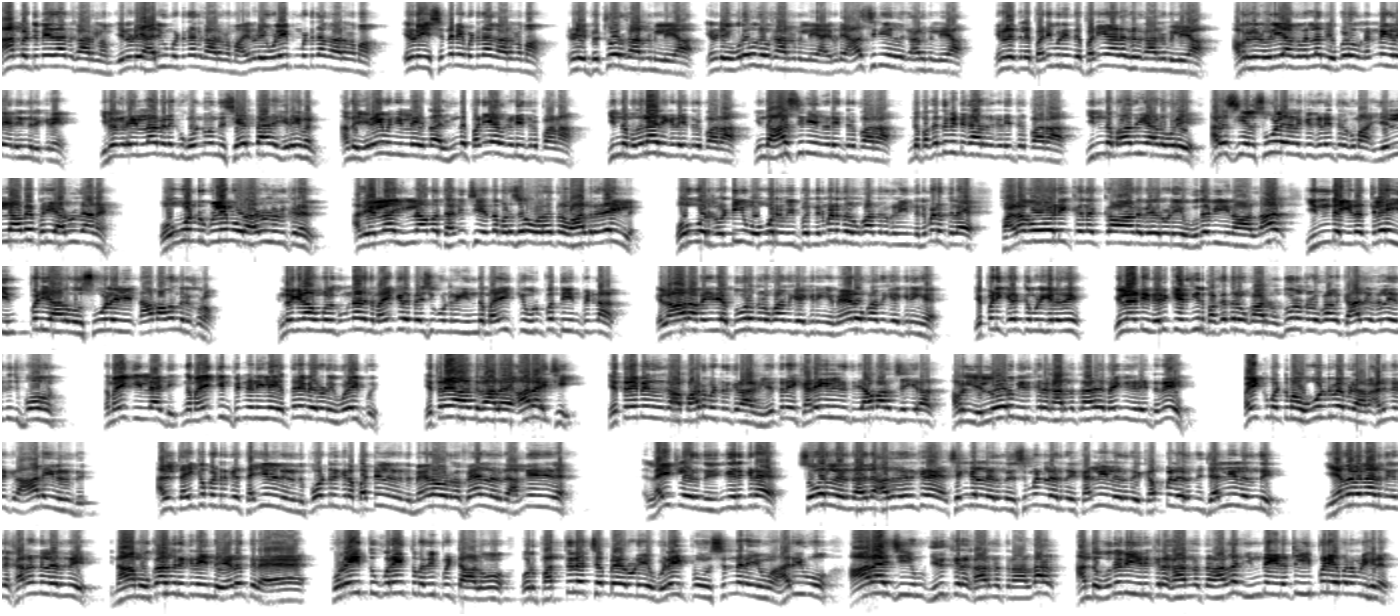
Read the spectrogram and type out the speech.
நான் மட்டுமே தான் காரணம். என்னுடைய அறிவு மட்டும்தான் காரணமா? என்னுடைய உழைப்பு மட்டும்தான் காரணமா? என்னுடைய சிந்தனை மட்டும்தான் காரணமா? என்னுடைய பெற்றோர் காரணம் இல்லையா? என்னுடைய உறவுகள் காரணம் இல்லையா? என்னுடைய ஆசிரியர்கள் காரணம் இல்லையா? என்னிடத்தில் பணிபுரிந்த பணியாளர்கள் காரணம் இல்லையா? அவர்கள் வழியாகவெல்லாம் எவ்வளவு நன்மைகளை அடைந்திருக்கிறேன். இவர்களை எல்லாம் எனக்கு கொண்டு வந்து சேர்த்தான இறைவன். அந்த இறைவன் இல்லை என்றால் இந்த பணியால் கிடைத்திருப்பானா? இந்த முதலாளி கிடைத்திருப்பாரா? இந்த ஆசிரியர் கிடைத்திருப்பாரா? இந்த பக்கத்து வீட்டுக்காரர் கிடைத்திருப்பாரா? இந்த மாதிரியான ஒரு அரசியல் சூழல் எனக்கு கிடைத்திருக்குமா? இது எல்லாமே பெரிய அருள் தானே. ஒவ்வொன்றுக்குள்ளேயும் ஒரு அருள் இருக்கிறது. அதையெல்லாம் இல்லாம தனிச்சு எந்த மனுஷனும் உலகத்துல வாழ்றதே இல்லை. ஒவ்வொரு நொடியும் ஒவ்வொரு இப்ப இந்த நிமிடத்துல இந்த நிமிடத்துல பல கோடிக்கணக்கான பேருடைய உதவியினால் தான் இந்த இடத்திலே இப்படியான ஒரு சூழலில் நாம் அமர்ந்திருக்கிறோம். இன்றைக்கு நான் உங்களுக்கு முன்னாடி இந்த மைக்கில் பேசிக் கொண்டிருக்க இந்த மைக்கு உற்பத்தியின் பின்னால் எல்லாரும் அமைதியா தூரத்தில் உட்காந்து கேட்குறீங்க மேலே உட்காந்து கேட்குறீங்க. எப்படி கேட்க முடிகிறது? இல்லாட்டி நெருக்கி அடிச்சுட்டு பக்கத்தில் உட்காரணும் தூரத்தில் உட்காந்து காதுகள்ல எந்திரிச்சு போகணும். இந்த மைக்கு இல்லாட்டி இந்த மைக்கின் பின்னணியில எத்தனை பேருடைய உழைப்பு? எத்தனை ஆண்டு கால ஆராய்ச்சி? எத்தனை பேர் இதுக்காக பாடுபட்டு இருக்கிறார்கள் எத்தனை கடைகளில் இது வியாபாரம் செய்கிறார்? அவர்கள் எல்லோரும் இருக்கிற காரணத்தினாலே மைக்கு கிடைத்தது. மைக்கு மட்டுமா ஒவ்வொன்றுமே இப்படி அணிந்திருக்கிற ஆடையிலிருந்து அதில் தைக்கப்பட்டிருக்கிற தையலில் இருந்து போட்டிருக்கிற பட்டனில் இருந்து மேலே ஓடுற ஃபேன்ல இருந்து அங்கே லைட்ல இருந்து இங்க இருக்கிற சுவர்ல இருந்து அதுல அதுல இருக்கிற செங்கல்ல இருந்து சிமெண்ட்ல இருந்து கல்லில இருந்து கப்புல இருந்து ஜல்லியில இருந்து எதை வேணா எடுத்துக்க இந்த கரண்ட்ல இருந்து நாம உட்கார்ந்து இருக்கிற இந்த இடத்துல குறைத்து குறைத்து மதிப்பிட்டாலும் ஒரு பத்து லட்சம் பேருடைய உழைப்பும் சிந்தனையும் அறிவும் ஆராய்ச்சியும் இருக்கிற காரணத்தினால்தான் அந்த உதவி இருக்கிற காரணத்தினால்தான் இந்த இடத்தில் இப்படி அமர முடிகிறது.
